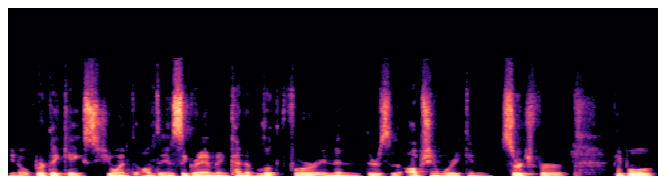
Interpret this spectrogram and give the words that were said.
you know birthday cakes. She went onto instagram and kind of looked for and then there's an option where you can search for people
